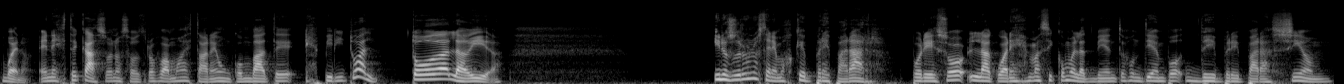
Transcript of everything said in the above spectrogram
Bueno, en este caso nosotros vamos a estar en un combate espiritual toda la vida. Y nosotros nos tenemos que preparar. Por eso la cuaresma, así como el adviento, es un tiempo de preparación.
